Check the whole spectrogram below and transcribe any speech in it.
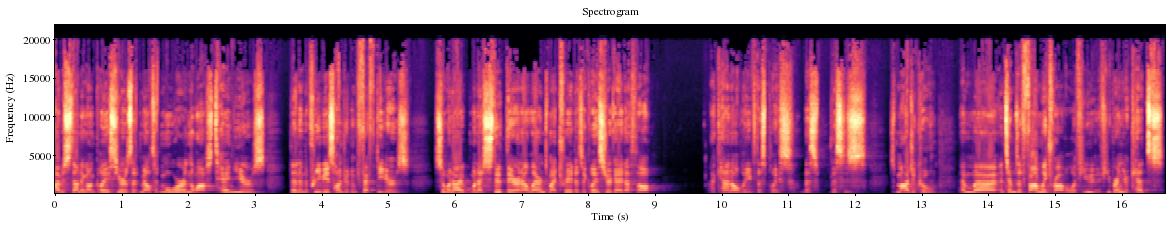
I was standing on glaciers that melted more in the last 10 years than in the previous 150 years. So when I, when I stood there and I learned my trade as a glacier guide, I thought, I cannot leave this place. This, this is, it's magical. And uh, in terms of family travel, if you, if you bring your kids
